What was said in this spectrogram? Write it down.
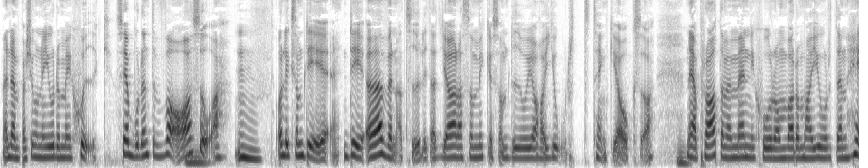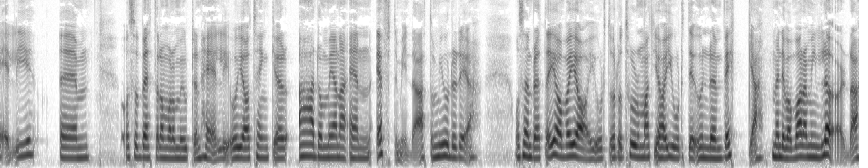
Men den personen gjorde mig sjuk. Så jag borde inte vara så. Mm. Och liksom det, det är övernaturligt att göra så mycket som du och jag har gjort, tänker jag också. När jag pratar med människor om vad de har gjort en helg, ehm, och så berättar de vad de har gjort en helg, och jag tänker, ah, de menar en eftermiddag, att de gjorde det. Och sen berättar jag vad jag har gjort, och då tror de att jag har gjort det under en vecka, men det var bara min lördag.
